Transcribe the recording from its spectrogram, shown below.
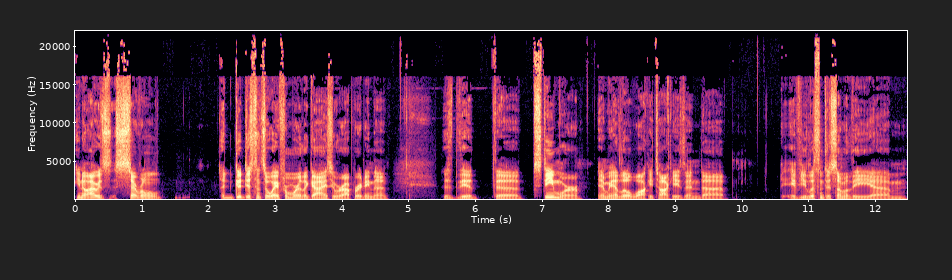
you know, I was several a good distance away from where the guys who were operating the the the, the steam were, and we had little walkie talkies. And uh, if you listen to some of the um,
